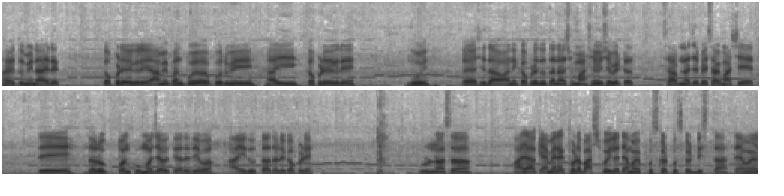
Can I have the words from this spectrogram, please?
हय तुम्ही डायरेक्ट कपडे वगैरे. आम्ही पण पू पूर्वी आई कपडे वगैरे धुई तर असे जावं. आणि कपडे धुताना असे मासे विषय भेटत साबणाचे बेसाक मासे आहेत. ते धरूक पण खूप मजा होती. आता ते व आई धुतात थोडे कपडे. पूर्ण असं माझ्या कॅमेऱ्यात थोडं बाष्प येईल त्यामुळे फुसकट फुसकट दिसता. त्यामुळे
